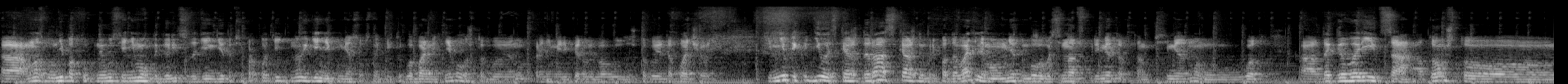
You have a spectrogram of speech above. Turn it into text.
Э, у нас был неподкупный вуз, я не мог договориться за деньги это все проплатить, ну и денег у меня, собственно, каких-то глобальных не было, чтобы, ну, по крайней мере, первые два вуза, чтобы это оплачивать. И мне приходилось каждый раз с каждым преподавателем, а у меня там было 18 предметов там, в семье, ну, год, договориться о том, что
